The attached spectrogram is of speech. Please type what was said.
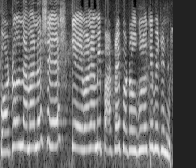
পটল নামানো শেষ তো এবার আমি পাটায় পটলগুলোকে বেটে নেব।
